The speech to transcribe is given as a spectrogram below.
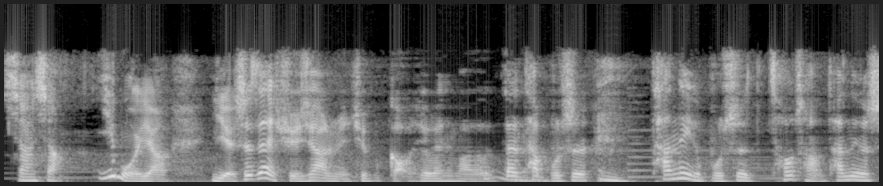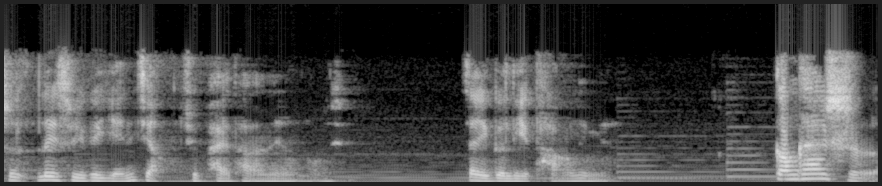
相像一模一样，也是在学校里面去搞一些乱七八糟，但他不是，他那个不是操场，他那个是类似于一个演讲去拍他的那种东西，在一个礼堂里面。刚开始，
